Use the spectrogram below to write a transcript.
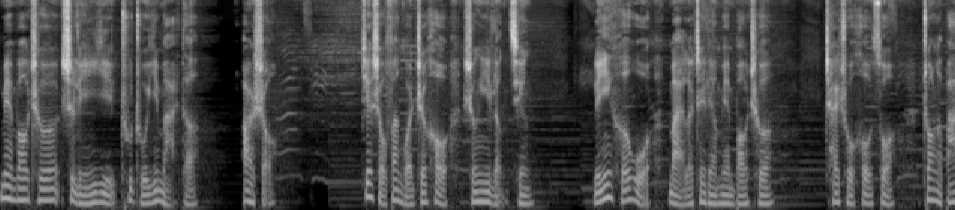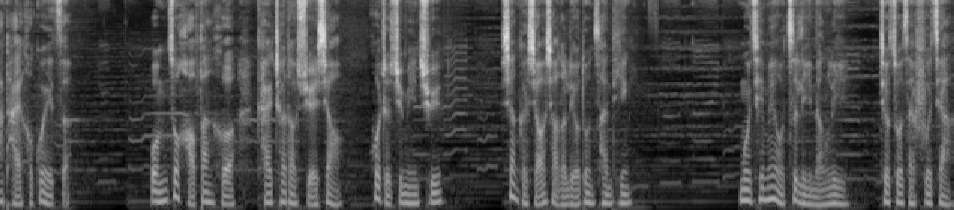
面包车是林毅出主意买的，二手。接手饭馆之后，生意冷清。林毅和我买了这辆面包车，拆除后座，装了吧台和柜子。我们做好饭盒，开车到学校或者居民区，像个小小的流动餐厅。母亲没有自理能力，就坐在副驾，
